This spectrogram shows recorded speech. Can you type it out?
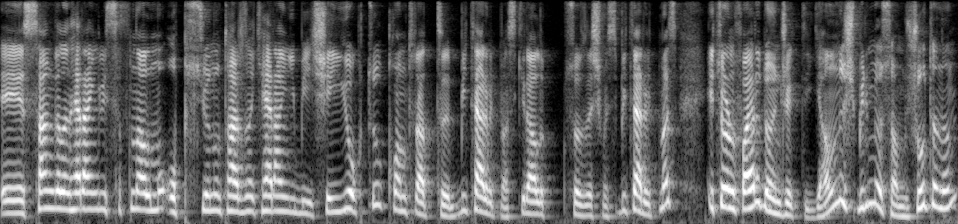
E, Sangal'ın herhangi bir satın alma opsiyonu tarzındaki herhangi bir şeyi yoktu. Kontrattı biter bitmez. Kiralık sözleşmesi biter bitmez. Eternal Fire'a dönecekti. Yanlış bilmiyorsam Jota'nın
